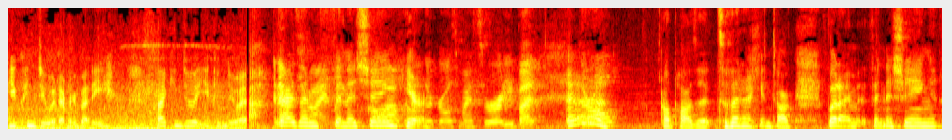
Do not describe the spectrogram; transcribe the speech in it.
you can do it everybody. If I can do it you can do it. Guys I'm trying, finishing like, here. other girls in my sorority but they're all I'll pause it so that I can talk. But I'm finishing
